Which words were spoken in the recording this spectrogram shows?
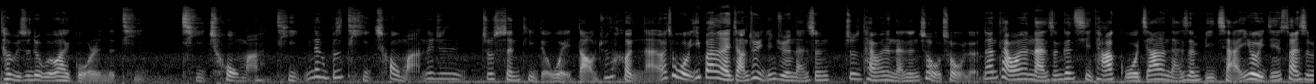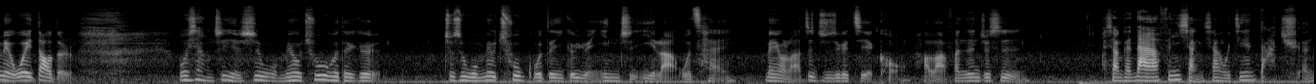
特别是对外国人的题。体臭嘛，体那个不是体臭嘛，那就是就身体的味道，就是很难。而且我一般来讲就已经觉得男生就是台湾的男生臭臭的，但台湾的男生跟其他国家的男生比起来，又已经算是没有味道的。我想这也是我没有出国的一个，就是我没有出国的一个原因之一啦。我猜没有啦，这只是个借口。好啦，反正就是想跟大家分享一下，我今天打拳，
